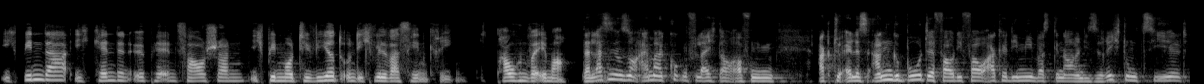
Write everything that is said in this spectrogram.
ich bin da, ich kenne den ÖPNV schon, ich bin motiviert und ich will was hinkriegen. Brauchen wir immer. Dann lassen Sie uns noch einmal gucken, vielleicht auch auf ein aktuelles Angebot der VDV-Akademie, was genau in diese Richtung zielt,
